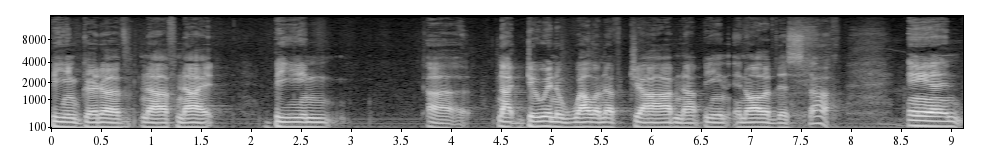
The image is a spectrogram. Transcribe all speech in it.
being good enough, not being, uh, not doing a well enough job, not being, and all of this stuff, and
